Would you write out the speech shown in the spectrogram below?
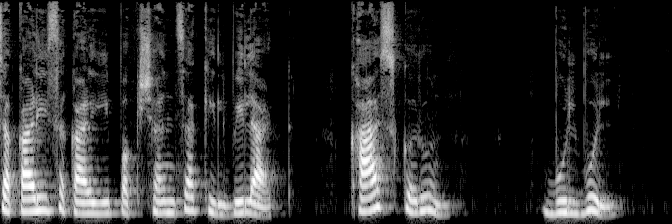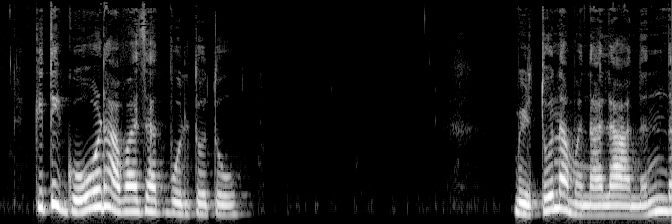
सकाळी सकाळी पक्ष्यांचा किलबिलाट. खास करून बुलबुल. किती गोड आवाजात बोलतो तो. मिळतो ना मनाला आनंद?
